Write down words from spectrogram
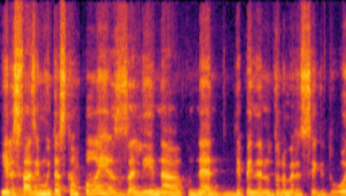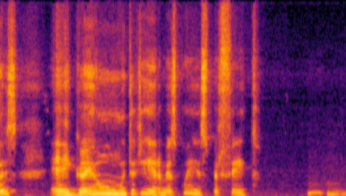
E eles é. fazem muitas campanhas ali, na, né, dependendo do número de seguidores, é, e ganham muito dinheiro mesmo com isso, perfeito. Uhum.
